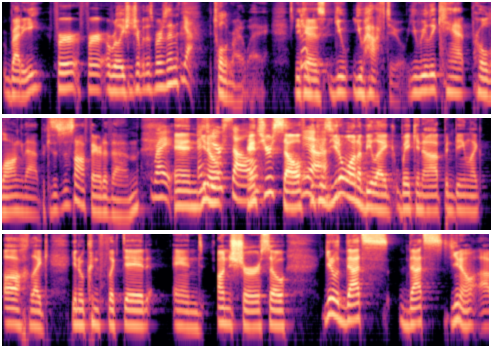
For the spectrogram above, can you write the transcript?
ready for for a relationship with this person, Yeah. I told him right away. Because you you have to. You really can't prolong that because it's just not fair to them. Right. And, And you to know yourself. and to yourself Yeah. because you don't want to be like waking up and being like ugh like you know conflicted and unsure so you know that's that's you know uh,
